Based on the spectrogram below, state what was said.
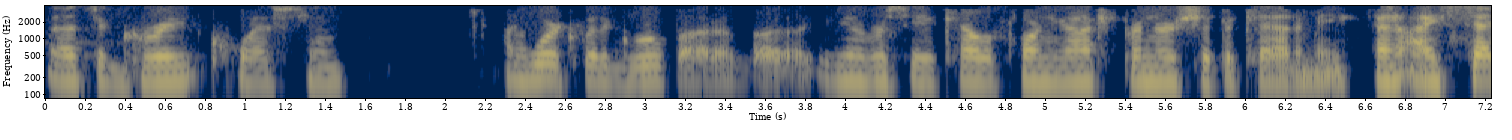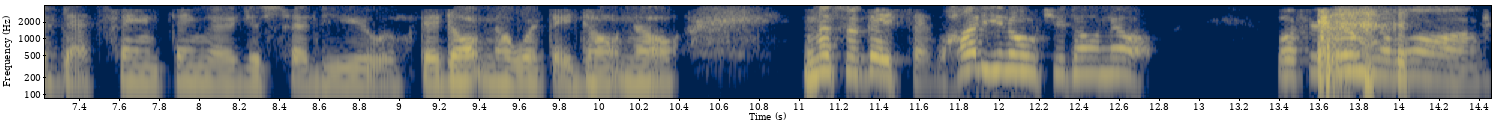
That's a great question. I worked with a group out of uh, University of California Entrepreneurship Academy, and I said that same thing that I just said to you. They don't know what they don't know. And that's what they said. Well, how do you know what you don't know? Well, if you're going along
